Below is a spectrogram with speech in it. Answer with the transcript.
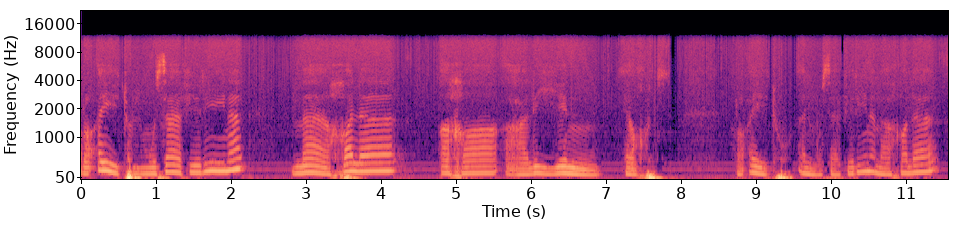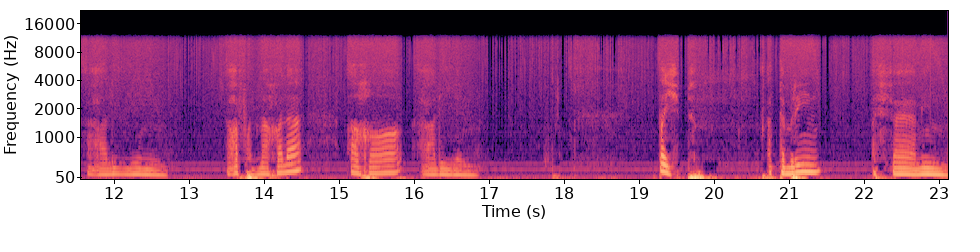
رأيت المسافرين ما خلا أخا علي goed. رأيت المسافرين ما خلا علي عفوا ما خلا أخا علي طيب التمرين الثامن.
